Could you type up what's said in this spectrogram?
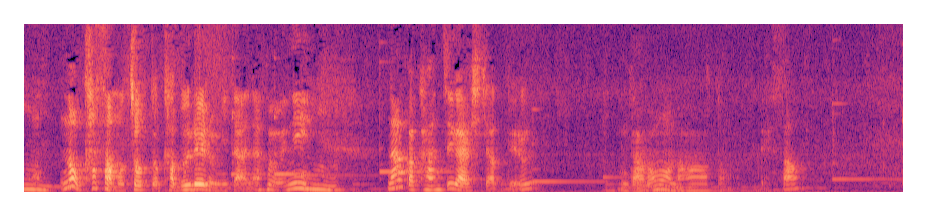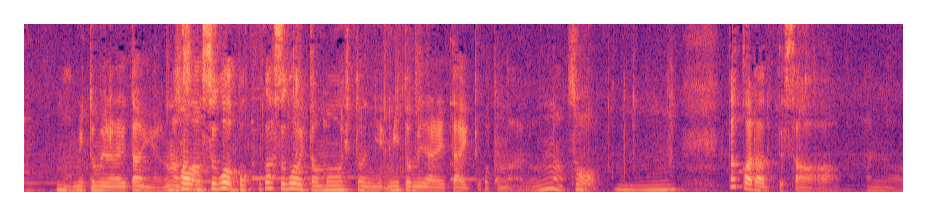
うん。の傘もちょっとかぶれるみたいな風に、うん。なんか勘違いしちゃってるんだろうなと思ってさ、まあ認められたいんやろな。そう。そうすごい僕がすごいと思う人に認められたいってことなんやろな。そう。ん。だからってさあの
